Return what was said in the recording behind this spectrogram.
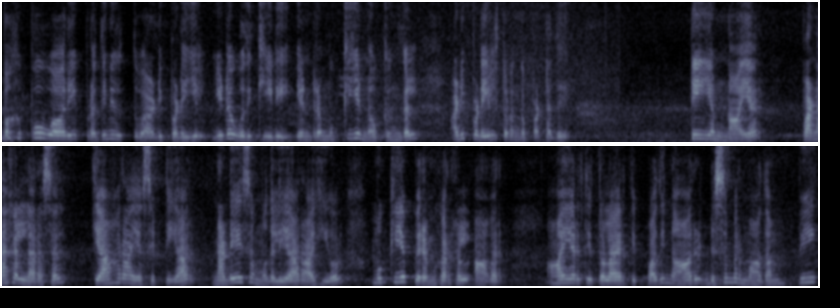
வகுப்பு வாரி பிரதிநிதித்துவ அடிப்படையில் இடஒதுக்கீடு என்ற முக்கிய நோக்கங்கள் அடிப்படையில் தொடங்கப்பட்டது. டி. எம். நாயர் பனகல் அரசர் தியாகராய செட்டியார் நடேச முதலியார் ஆகியோர் முக்கிய பிரமுகர்கள் ஆவர். ஆயிரத்தி தொள்ளாயிரத்தி பதினாறு டிசம்பர் மாதம் பி.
